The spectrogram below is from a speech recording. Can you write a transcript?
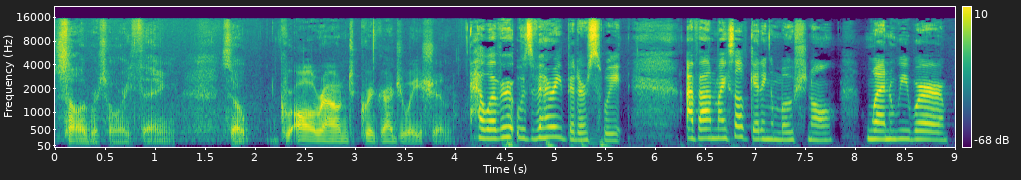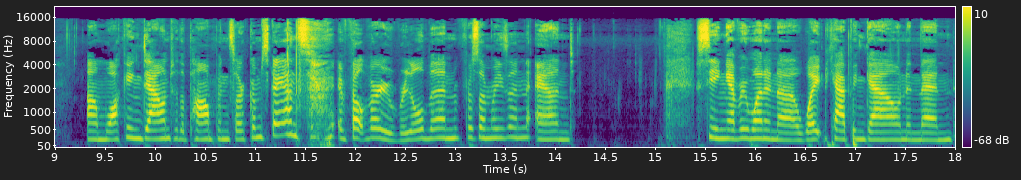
celebratory thing. So all around great graduation. However, it was very bittersweet. I found myself getting emotional when we were um, walking down to the pomp and circumstance. it felt very real then for some reason, and seeing everyone in a white cap and gown, and then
